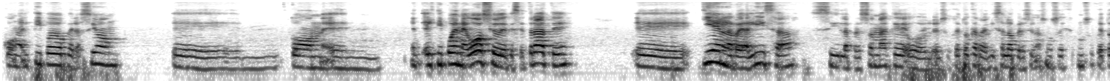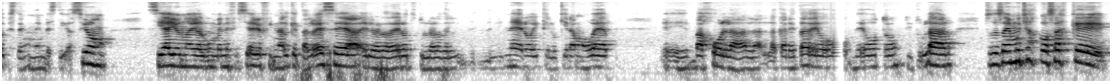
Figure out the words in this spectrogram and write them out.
con el tipo de operación, eh, con el, tipo de negocio de que se trate, quién la realiza, si la persona que o el, sujeto que realiza la operación es un sujeto que está en una investigación, si hay o no hay algún beneficiario final que tal vez sea el verdadero titular del, dinero y que lo quiera mover eh, bajo la, careta de, otro titular. Entonces hay muchas cosas que,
